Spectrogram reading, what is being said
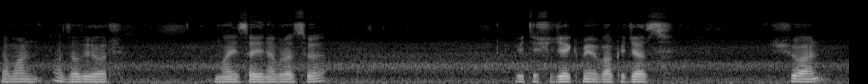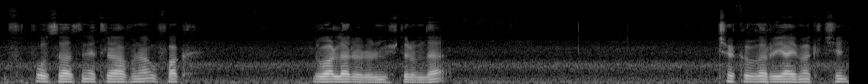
zaman azalıyor. Mayıs ayına burası yetişecek mi bakacağız. Şu an futbol sahasının etrafına ufak duvarlar örülmüş durumda. Çakılları yaymak için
